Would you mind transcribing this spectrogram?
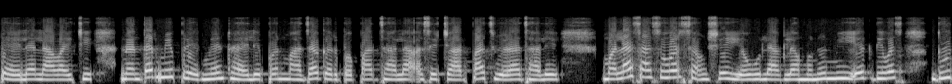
प्यायला लावायची. नंतर मी प्रेग्नेंट राहिले पण माझा गर्भपात झाला असे चार पाच वेळा झाले. मला सासूवर संशय येऊ लागला म्हणून मी एक दिवस दूध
